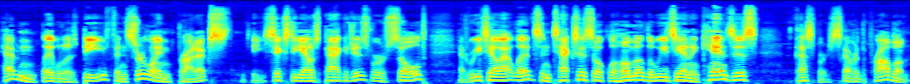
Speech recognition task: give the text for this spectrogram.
have been labeled as beef and sirloin products. The 60 ounce packages were sold at retail outlets in Texas, Oklahoma, Louisiana, and Kansas customer discovered the problem.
